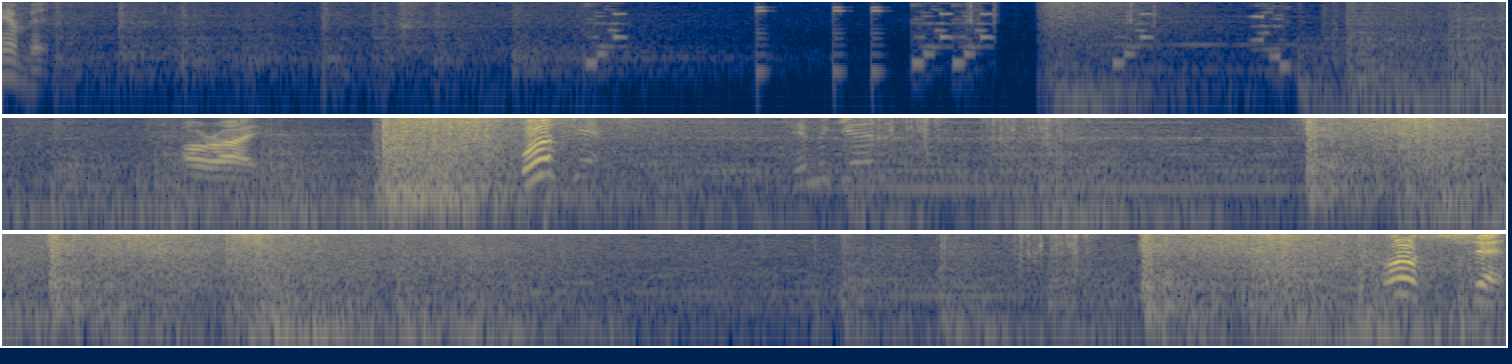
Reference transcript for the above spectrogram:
damn it. Alright. Was it? Him again? Oh shit!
